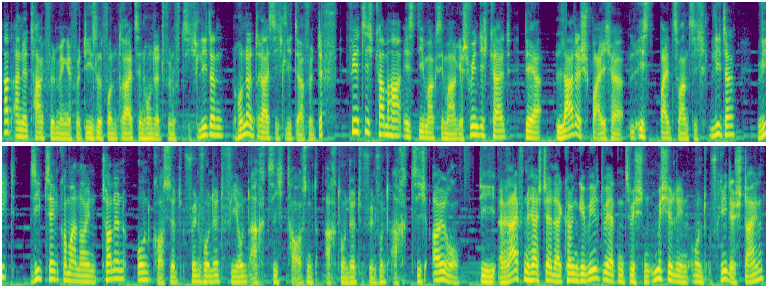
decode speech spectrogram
hat eine Tankfüllmenge für Diesel von 1350 Litern, 130 Liter für DEF, 40 km/h ist die Maximalgeschwindigkeit, der Ladespeicher ist bei 20 Liter, wiegt 17,9 Tonnen und kostet 584.885 Euro. Die Reifenhersteller können gewählt werden zwischen Michelin und Friedestein.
